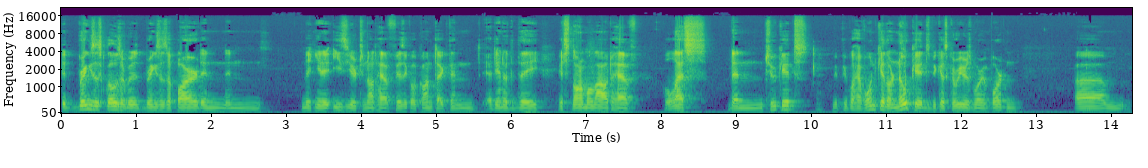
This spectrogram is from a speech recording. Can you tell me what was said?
it brings us closer, but it brings us apart in in making it easier to not have physical contact. And at the end of the day, it's normal now to have less than two kids. People have one kid or no kids because career is more important. Um,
